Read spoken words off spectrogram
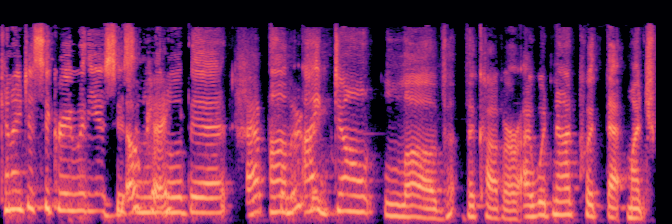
Can I disagree with you, Susan, okay. a little bit? Absolutely. Um, I don't love the cover. I would not put that much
